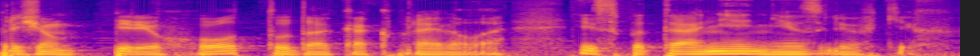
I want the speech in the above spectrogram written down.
Причем переход туда, как правило, испытание не из легких.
